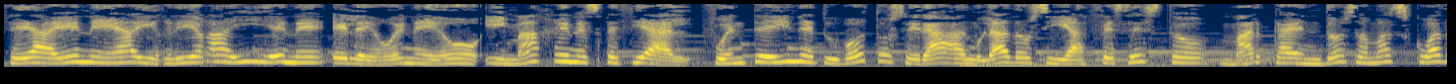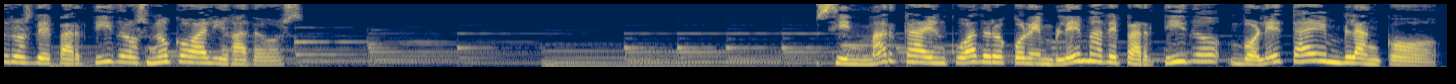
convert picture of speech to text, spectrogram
CANAYINLONO, imagen especial, fuente INE Tu voto será anulado si haces esto, marca en dos o más cuadros de partidos no coaligados. Sin marca en cuadro con emblema de partido, boleta en blanco.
